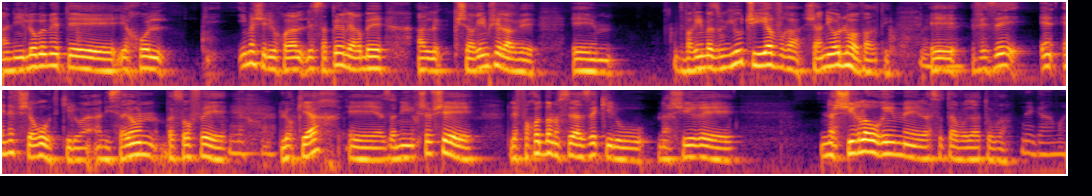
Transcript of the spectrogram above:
אני לא באמת אה, יכול, אימא שלי יכולה לספר לי הרבה על קשרים שלה ו... אה, דברים בזוגיות שהיא עברה, שאני עוד לא עברתי. אה, וזה, אין, אין אפשרות, כאילו, הניסיון בסוף אה, נכון. לוקח, אה, אז אני חושב שלפחות בנושא הזה, כאילו, נשאיר, נשאיר להורים לעשות את העבודה הטובה. לגמרי.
